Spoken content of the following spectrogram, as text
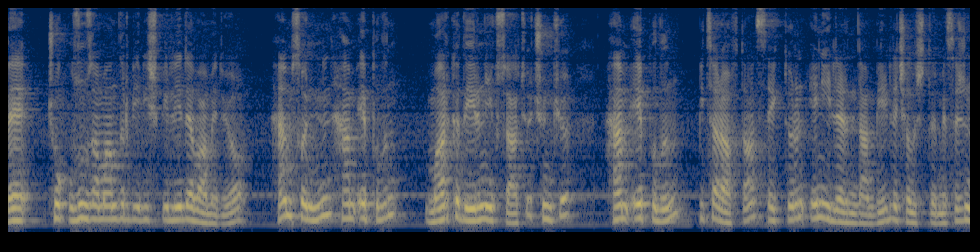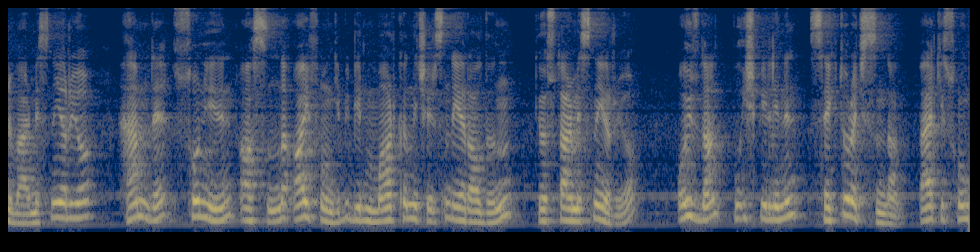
Ve çok uzun zamandır bir işbirliği devam ediyor. Hem Sony'nin hem Apple'ın marka değerini yükseltiyor. Çünkü hem Apple'ın bir taraftan sektörün en iyilerinden biriyle çalıştığı mesajını vermesine yarıyor. Hem de Sony'nin aslında iPhone gibi bir markanın içerisinde yer aldığının göstermesine yarıyor. O yüzden bu işbirliğinin sektör açısından, belki son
